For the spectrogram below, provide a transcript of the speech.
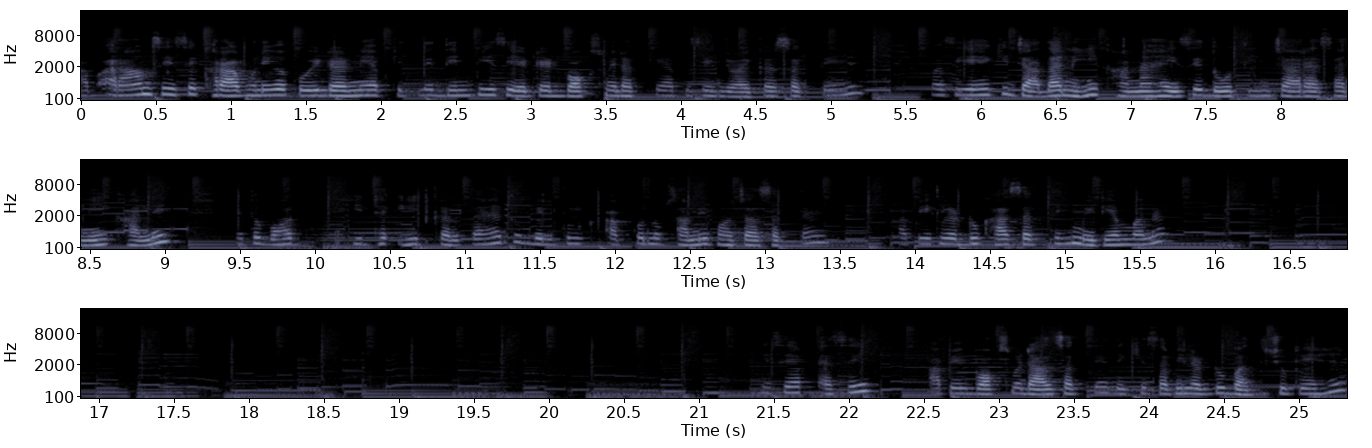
अब आराम से इसे ख़राब होने का कोई डर नहीं, आप कितने दिन भी इसे एयरटेड बॉक्स में रख के आप इसे इंजॉय कर सकते हैं। बस ये है कि ज़्यादा नहीं खाना है इसे, दो, तीन, चार ऐसा नहीं खा लें। ये तो बहुत हीट हीट करता है तो बिल्कुल आपको नुकसान भी पहुँचा सकता है। आप एक लड्डू खा सकते हैं मीडियम वाला। इसे आप ऐसे, आप एक बॉक्स में डाल सकते हैं। देखिए, सभी लड्डू बंध चुके हैं।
